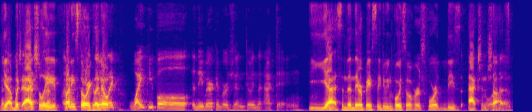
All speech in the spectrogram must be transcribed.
yeah, which actually funny story because so I know like white people in the American version doing the acting. yes, and then they were basically doing voiceovers for these action For shots. the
